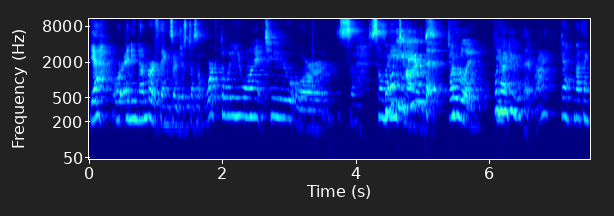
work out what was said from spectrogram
Yeah, or any number of things, or just doesn't work the way you want it to, or so, so, So many what do you do with it? Totally. What yeah. do you do with it, right? Yeah, nothing.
